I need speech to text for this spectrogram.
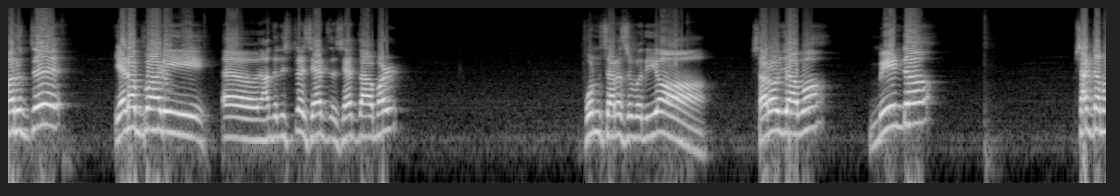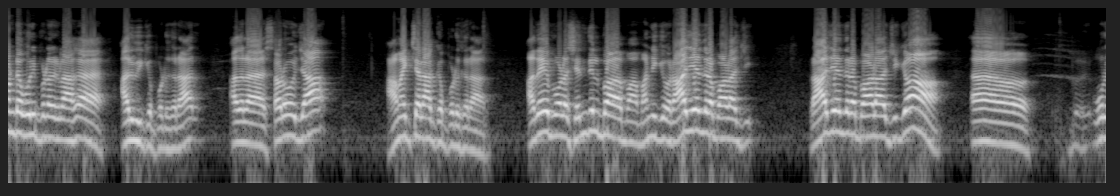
மறுத்து எடப்பாடி அந்த லிஸ்ட்டில் சேர்த்து சேர்த்தாமல் பொன் சரஸ்வதியும் சரோஜாவும் மீண்டும் சட்டமன்ற உறுப்பினர்களாக அறிவிக்கப்படுகிறார். அதில் சரோஜா அமைச்சராக்கப்படுகிறார். அதே போல் செந்தில் பா மன்னிக்கும் ராஜேந்திர பாலாஜி. ராஜேந்திர பாலாஜிக்கும் ஒரு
